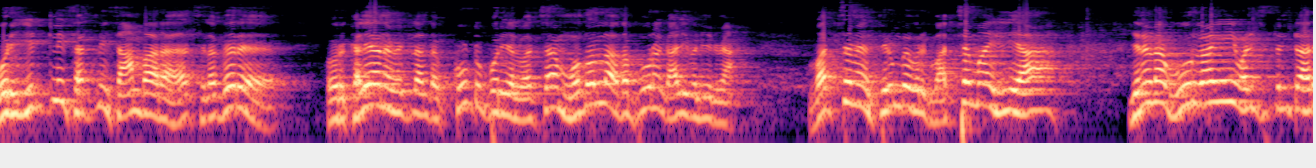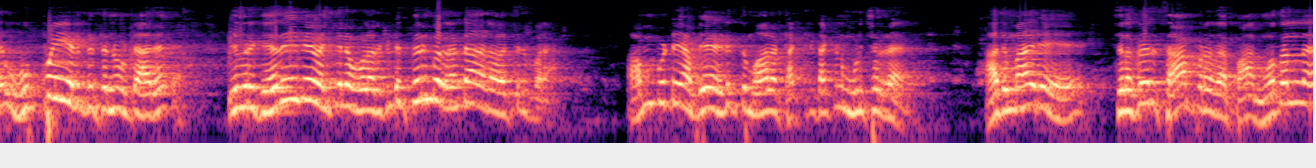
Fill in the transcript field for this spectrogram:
ஒரு இட்லி சட்னி சாம்பாரை சில பேர் ஒரு கல்யாண வீட்டில் அந்த கூட்டு பொரியல் வச்சா முதல்ல அதை பூரா காலி பண்ணிடுவேன் வச்சவன் திரும்ப இவருக்கு வச்சமா இல்லையா? என்னடா ஊறுகாயையும் வலிச்சு தின்ட்டாரு உப்பையும் எடுத்து தின்னு விட்டாரு இவருக்கு எதையுமே வைக்கல போல இருக்குன்ட்டு திரும்ப ரெண்டாவது இடம் வச்சுட்டு போகிறேன் அம்புட்டையும் அப்படியே எடுத்து முதல்ல டக்கு டக்குன்னு முடிச்சிடுறாரு. அது மாதிரி சில பேர் சாப்பிட்றத பா முதல்ல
